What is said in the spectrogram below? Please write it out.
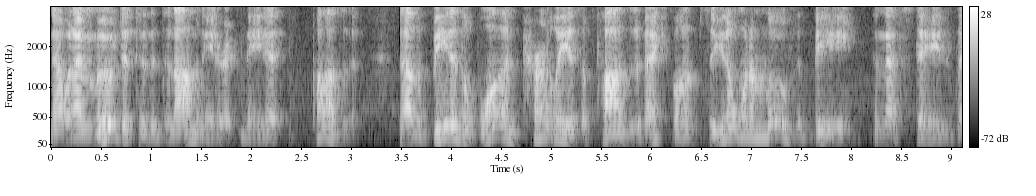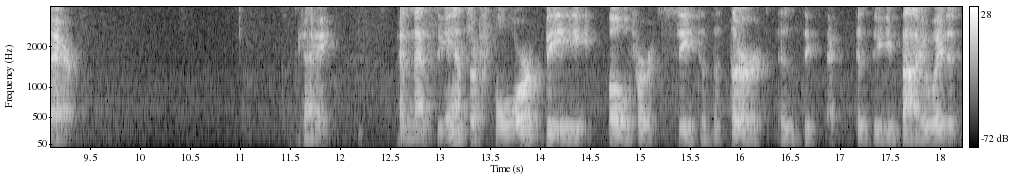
Now when I moved it to the denominator, it made it positive. Now the b to the 1 currently is a positive exponent, so you don't want to move the b, and that stays there. Okay? And that's the answer. 4b over c to the third is the, is the evaluated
